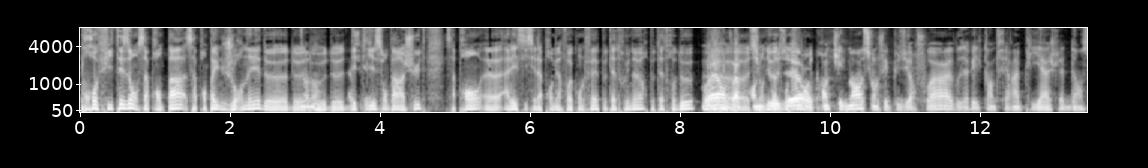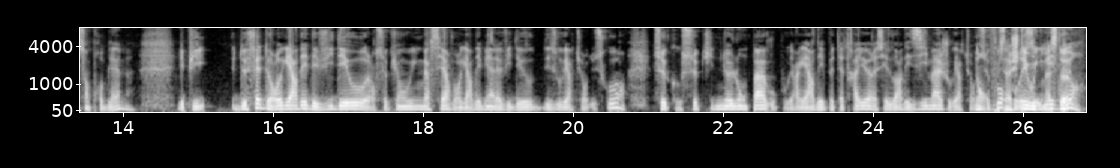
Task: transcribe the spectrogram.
profitez-en. Ça prend pas, ça prend pas une journée de, de, de, déplier son parachute. Ça prend, allez, si c'est la première fois qu'on le fait, peut-être une heure, peut-être deux. Ouais, on va prendre si deux heures tranquillement. Si on le fait plusieurs fois, vous avez le temps de faire un pliage là-dedans sans problème. Et puis de fait de regarder des vidéos, alors ceux qui ont Wingmaster, vous regardez bien la vidéo des ouvertures du secours. Ceux, ceux qui ne l'ont pas, vous pouvez regarder peut-être ailleurs, essayer de voir des images d'ouverture du secours. Vous achetez Wingmaster,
